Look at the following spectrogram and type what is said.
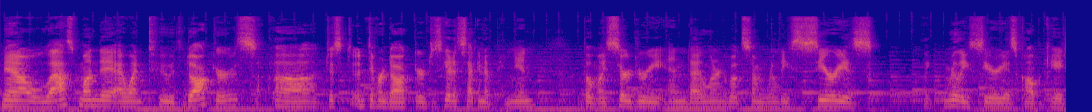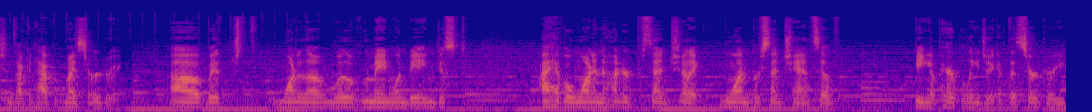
Now, last Monday I went to the doctor's, uh, just a different doctor, just get a second opinion about my surgery, and I learned about some really serious, like really serious complications that could happen with my surgery. Uh, with one of them, the main one being just, I have a one in hundred percent, like one percent chance of being a paraplegic if the surgery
